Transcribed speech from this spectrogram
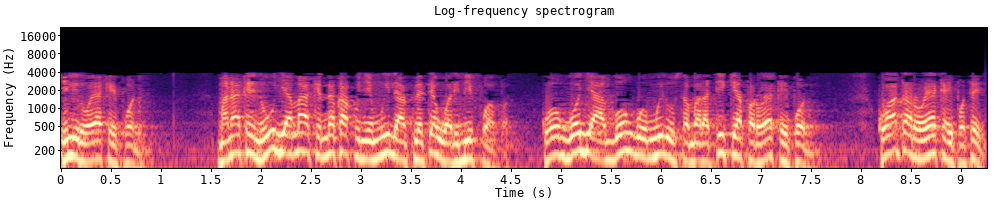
ili roho yake ipone. Maanaake ni huyu jamaa akienda kaa kwenye mwili atuletea uharibifu hapa. Kwao ngoja agongwe mwili usabaratike hapa roho yake ipone. Kwao hata roho yake haipotei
